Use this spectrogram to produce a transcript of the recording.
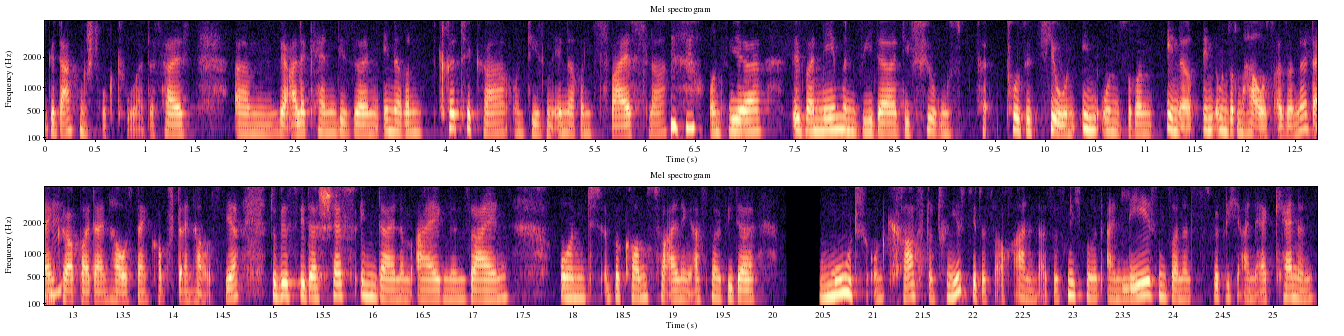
Gedankenstruktur. Das heißt, ähm, wir alle kennen diesen inneren Kritiker und diesen inneren Zweifler mhm. und wir übernehmen wieder die Führungsposition in unserem, in unserem Haus. Also ne, dein mhm. Körper, dein Haus, dein Kopf, dein Haus. Ja? Du wirst wieder Chef in deinem eigenen Sein und bekommst vor allen Dingen erstmal wieder Mut und Kraft und trainierst dir das auch an. Also es ist nicht nur ein Lesen, sondern es ist wirklich ein Erkennen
